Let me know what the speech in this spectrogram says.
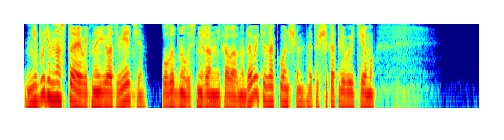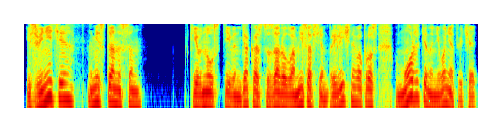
Не будем настаивать на ее ответе, улыбнулась Снежана Николаевна. Давайте закончим эту щекотливую тему. Извините, мисс Теннисон, кивнул Стивен. Я, кажется, задал вам не совсем приличный вопрос. Можете на него не отвечать.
